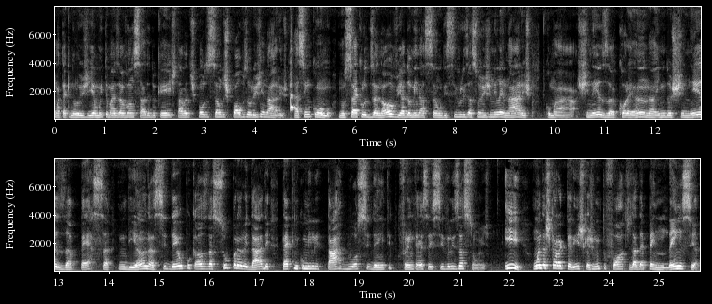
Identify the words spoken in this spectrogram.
uma tecnologia muito mais avançada do que estava à disposição dos povos originários. Assim como no século XIX, a dominação de civilizações milenares como a chinesa, coreana, indochinesa, persa, indiana, se deu por causa da superioridade técnico-militar do Ocidente frente a essas civilizações. E uma das características muito fortes da dependência,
